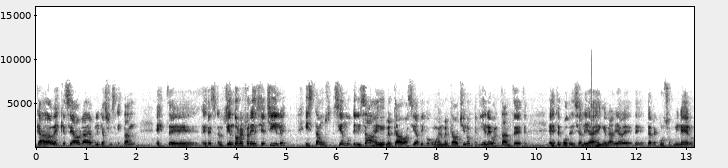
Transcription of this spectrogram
cada vez que se habla de aplicaciones, están este, siendo referencia a Chile y están siendo utilizados en el mercado asiático, como es el mercado chino, que tiene bastante este, potencialidades en el área de, de recursos mineros.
